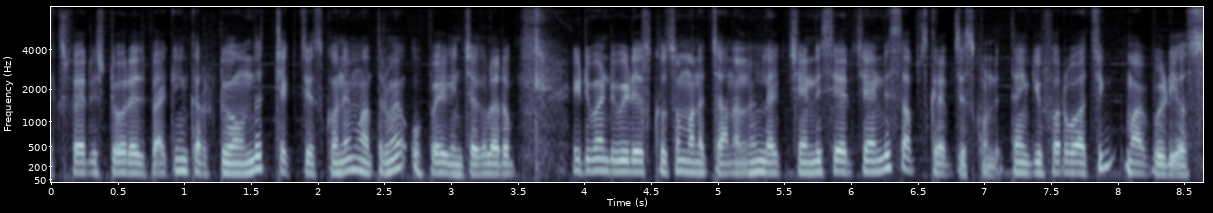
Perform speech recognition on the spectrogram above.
ఎక్స్పైరీ స్టోరేజ్ ప్యాకింగ్ కరెక్ట్గా ఉందో చెక్ చేసుకొని మాత్రమే ఉపయోగించగలరు. ఇటువంటి వీడియోస్ కోసం మన ఛానల్ని లైక్ చేయండి షేర్ చేయండి సబ్స్క్రైబ్ చేసుకోండి. థ్యాంక్ యూ ఫర్ వాచింగ్ మా వీడియోస్.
